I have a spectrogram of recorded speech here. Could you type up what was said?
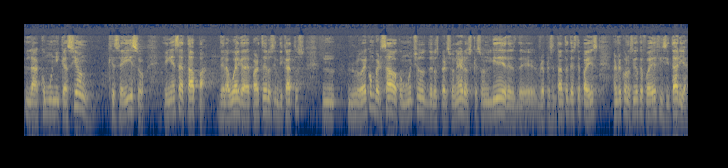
la comunicación que se hizo en esa etapa de la huelga de parte de los sindicatos, lo he conversado con muchos de los personeros que son líderes de representantes de este país, han reconocido que fue deficitaria.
